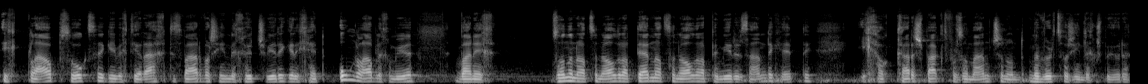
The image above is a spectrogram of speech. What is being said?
ich glaube, so gesehen gebe ich dir recht, es wäre wahrscheinlich heute schwieriger. Ich hätte unglaublich Mühe, wenn ich so einen Nationalrat, der Nationalrat bei mir in der Sendung hätte. Ich habe keinen Respekt vor so Menschen und man würde es wahrscheinlich spüren.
